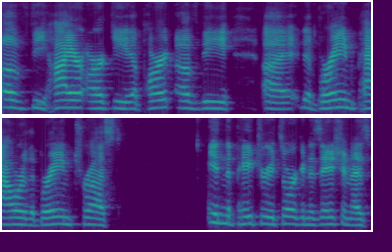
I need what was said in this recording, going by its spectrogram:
of the hierarchy, a part of the uh, the brain power, the brain trust in the Patriots organization as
